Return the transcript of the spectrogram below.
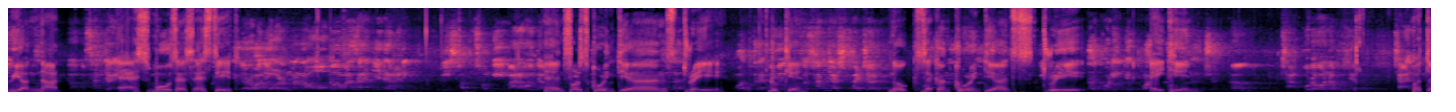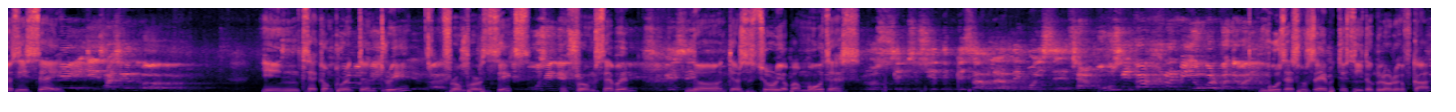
we are not as Moses as did. And First Corinthians 3, look at, no, Second Corinthians 3, 18. What does he say? In 2 Corinthians 3, from verse 6 and from 7, no, there's a story about Moses. Moses was able to see the glory of God,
